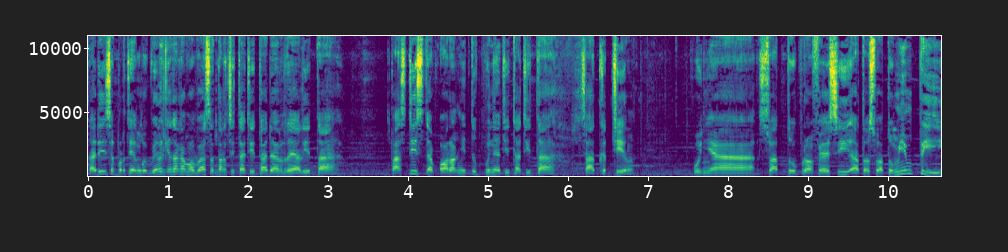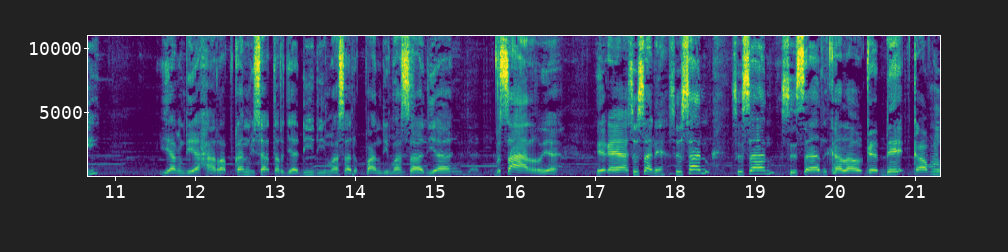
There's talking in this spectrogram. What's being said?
tadi seperti yang gue bilang kita akan membahas tentang cita-cita dan realita. Pasti setiap orang itu punya cita-cita saat kecil. Punya suatu profesi atau suatu mimpi yang dia harapkan bisa terjadi di masa depan, di masa dia besar ya. Ya kayak Susan ya. Susan, Susan, Susan kalau gede kamu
